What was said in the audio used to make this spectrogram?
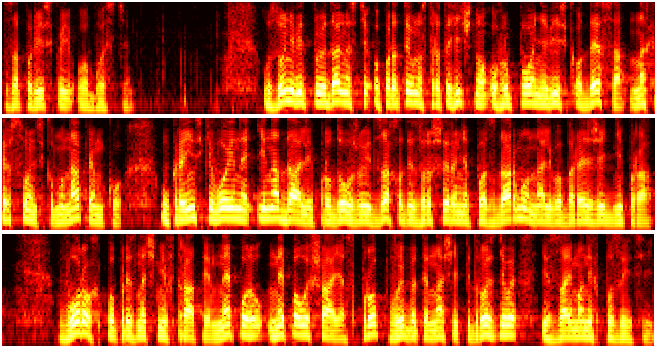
Запорізької області. У зоні відповідальності оперативно-стратегічного угруповання військ Одеса на Херсонському напрямку українські воїни і надалі продовжують заходи з розширення плацдарму на лівобережжі Дніпра. Ворог, попри значні втрати, не по- не полишає спроб вибити наші підрозділи із займаних позицій.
